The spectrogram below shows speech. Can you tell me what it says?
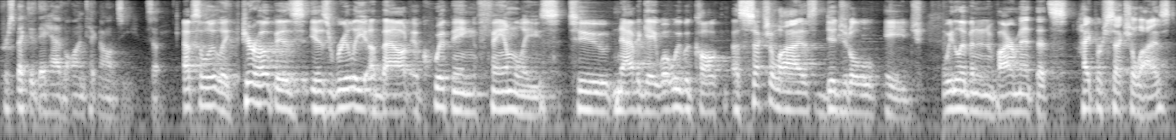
perspective they have on technology. So. Absolutely. Pure Hope is is really about equipping families to navigate what we would call a sexualized digital age. We live in an environment that's hypersexualized,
